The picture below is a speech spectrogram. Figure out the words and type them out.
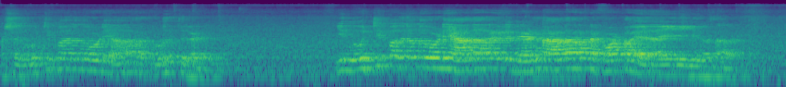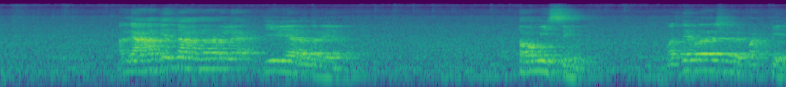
പക്ഷെ നൂറ്റി പതിനൊന്ന് കോടി ആധാർ കൊടുത്തു കഴിഞ്ഞു. ഈ നൂറ്റി പതിനൊന്ന് കോടി ആധാറുകളിൽ രണ്ട് ആധാറിന്റെ ഫോട്ടോ ഏതായിരിക്കുന്നത് സാറ്? അതിൽ ആദ്യത്തെ ആധാറിലെ ജീവി ആരെന്നറിയാമോ? ടോമി സിംഗ് മധ്യപ്രദേശിലെ ഒരു പട്ടിയെ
